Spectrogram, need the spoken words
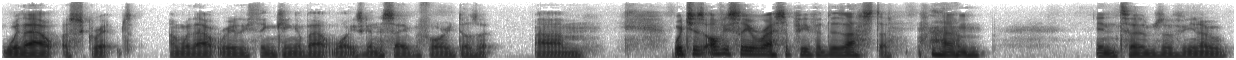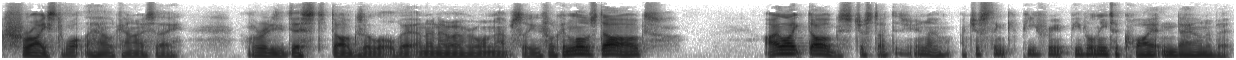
without a script and without really thinking about what he's going to say before he does it. Um, which is obviously a recipe for disaster. Um, in terms of, you know, Christ, what the hell can I say? I've already dissed dogs a little bit, and I know everyone absolutely fucking loves dogs. I like dogs, just, you know, I just think people need to quieten down a bit,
